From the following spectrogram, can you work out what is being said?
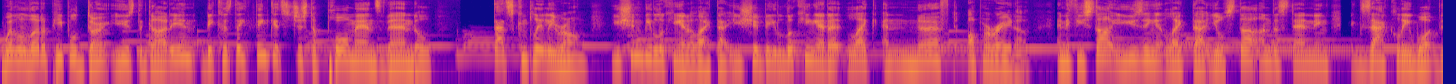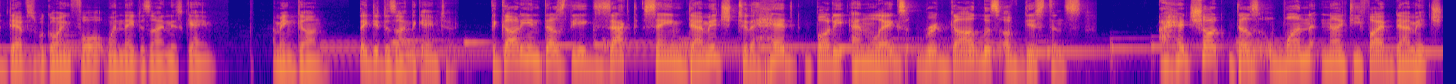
Well, a lot of people don't use the Guardian because they think it's just a poor man's Vandal, that's completely wrong. You shouldn't be looking at it like that. You should be looking at it like a nerfed operator. And if you start using it like that, you'll start understanding exactly what the devs were going for when they designed this game. I mean, gun. They did design the game too. The Guardian does the exact same damage to the head, body, and legs regardless of distance. A headshot does 195 damage.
